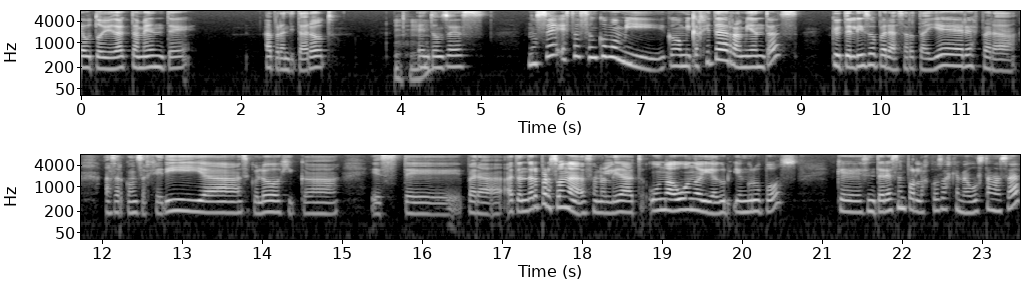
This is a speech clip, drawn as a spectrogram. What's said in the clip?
autodidactamente aprendí tarot. Entonces, no sé, estas son como mi, como mi cajita de herramientas que utilizo para hacer talleres, para hacer consejería psicológica, este, para atender personas en realidad uno a uno y, en grupos que se interesen por las cosas que me gustan hacer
